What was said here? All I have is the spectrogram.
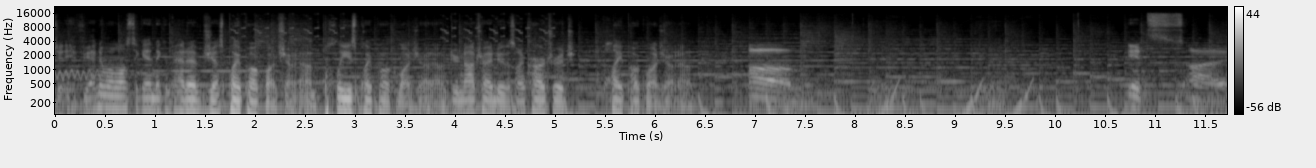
if anyone wants to get into competitive, just play Pokemon Showdown. Please play Pokemon Showdown. Do not try to do this on cartridge. Play Pokemon Showdown. Um, it's uh,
